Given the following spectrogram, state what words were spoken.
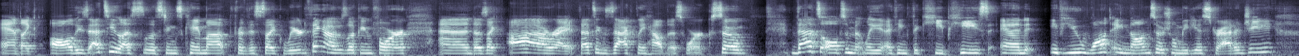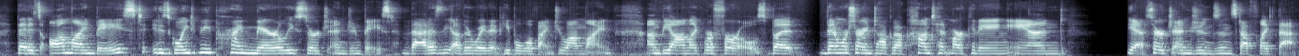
and like all these Etsy listings came up for this like weird thing I was looking for. And I was like, ah, right, that's exactly how this works. So that's ultimately, I think, the key piece. And if you want a non social media strategy, that is online based, it is going to be primarily search engine based. That is the other way that people will find you online, um, beyond like referrals. But then we're starting to talk about content marketing and yeah, search engines and stuff like that.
